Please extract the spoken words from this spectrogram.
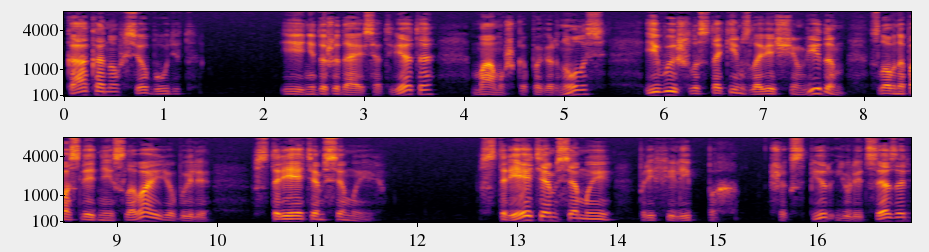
как оно все будет». И, не дожидаясь ответа, мамушка повернулась и вышла с таким зловещим видом, словно последние слова ее были «Встретимся мы». «Встретимся мы при Филиппах». Шекспир, Юлий Цезарь,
